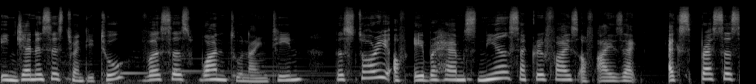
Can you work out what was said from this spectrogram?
In Genesis 22, verses 1 to 19, the story of Abraham's near sacrifice of Isaac expresses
